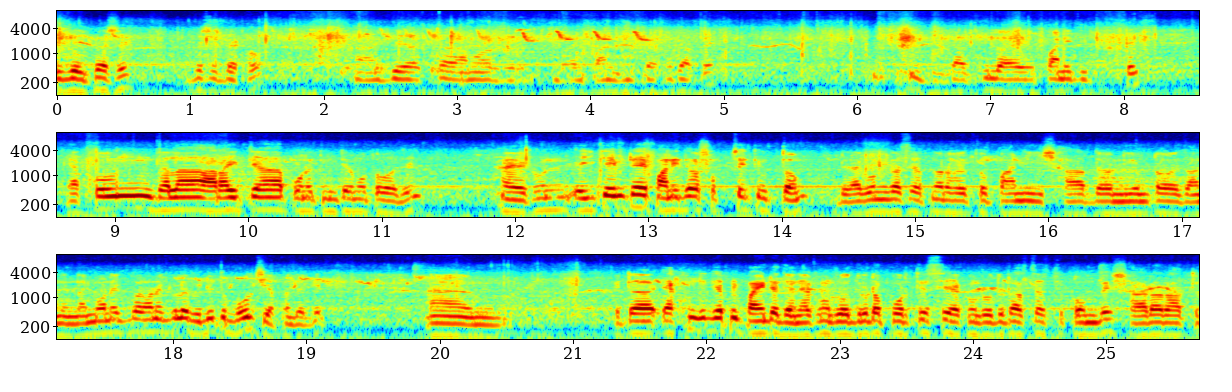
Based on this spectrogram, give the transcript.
এই যে এই পাশে। বেশি দেখো। যে একটা আমার ভাই পানি দিতে আসে গাছে। গাছগুলো পানি দিচ্ছে। এখন বেলা আড়াইটা, পৌনে তিনটের মতো বাজে। হ্যাঁ এখন এই টাইমটায় পানি দেওয়া সবচাইতে উত্তম। ড্রাগন গাছে আপনারা হয়তো পানি, সার দেওয়ার নিয়মটা জানেন না। আমি অনেকবার অনেকগুলো ভিডিওতে বলছি আপনাদেরকে। এটা এখন যদি আপনি পানিটা দেন, এখন রৌদ্রটা পড়তেছে, এখন রৌদ্রটা আস্তে আস্তে কমবে, সারা রাত্র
